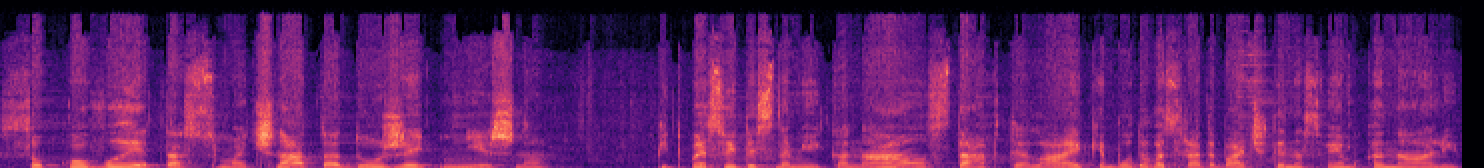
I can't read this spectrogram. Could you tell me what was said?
соковита, смачна та дуже ніжна. Підписуйтесь на мій канал, ставте лайки, буду вас рада бачити на своєму каналі.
